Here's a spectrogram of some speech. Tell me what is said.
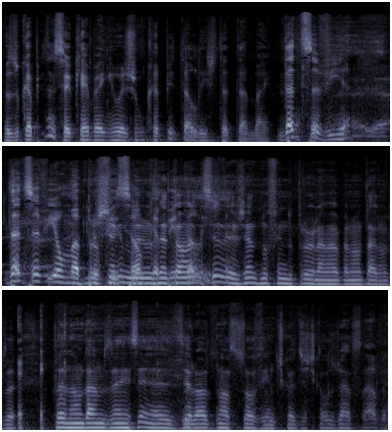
mas o capital, sei o que é bem hoje um capitalista também. Antes havia, antes havia uma profissão mas, mas então, capitalista. Então, a gente no fim do programa, para não estarmos a, para não darmos a, dizer aos nossos ouvintes coisas que eles já sabem,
